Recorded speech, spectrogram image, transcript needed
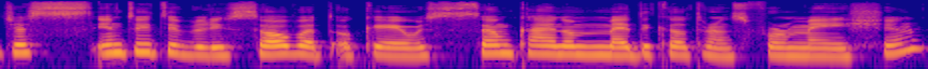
just intuitively saw that okay, it was some kind of medical transformation.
